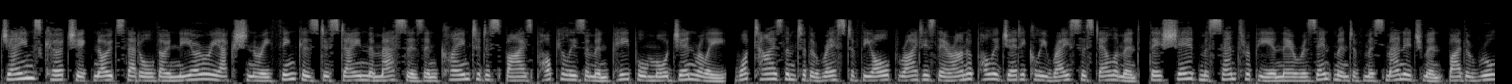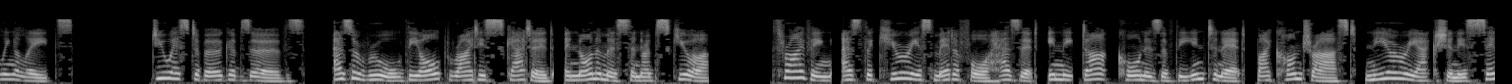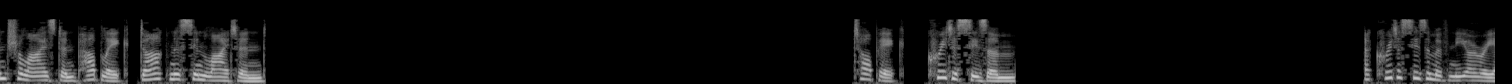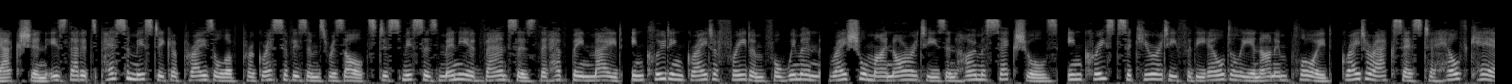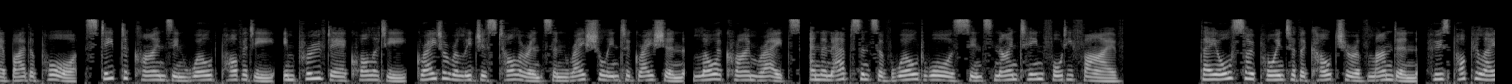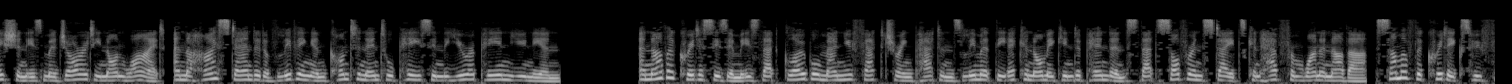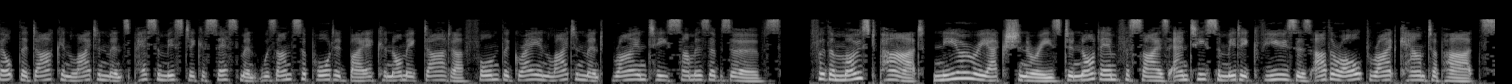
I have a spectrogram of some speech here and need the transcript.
James Kirchick notes that although neo-reactionary thinkers disdain the masses and claim to despise populism and people more generally, what ties them to the rest of the alt-right is their unapologetically racist element, their shared misanthropy and their resentment of mismanagement by the ruling elites. Du Esterberg observes, As a rule the alt-right is scattered, anonymous and obscure, Thriving, as the curious metaphor has it, in the dark corners of the Internet. By contrast, neo-reaction is centralized and public, darkness enlightened. Topic: Criticism. A criticism of neo-reaction is that its pessimistic appraisal of progressivism's results dismisses many advances that have been made, including greater freedom for women, racial minorities and homosexuals, increased security for the elderly and unemployed, greater access to health care by the poor, steep declines in world poverty, improved air quality, greater religious tolerance and racial integration, lower crime rates, and an absence of world wars since 1945. They also point to the culture of London, whose population is majority non-white, and the high standard of living and continental peace in the European Union. Another criticism is that global manufacturing patterns limit the economic independence that sovereign states can have from one another. Some of the critics who felt the Dark Enlightenment's pessimistic assessment was unsupported by economic data formed the Grey Enlightenment. Ryan T. Summers observes. For the most part, neo-reactionaries do not emphasize anti-Semitic views as other alt-right counterparts.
